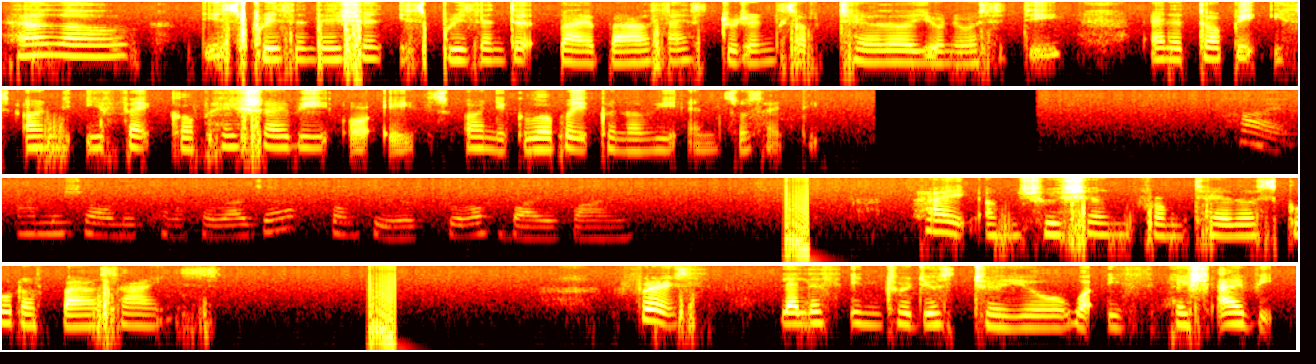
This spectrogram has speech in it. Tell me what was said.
Hello, this presentation is presented by bioscience students of Taylor University and the topic is on the effect of HIV or AIDS on the global economy and society. Hi, I'm Michelle Kanakaraja from Taylor School of Bioscience. Hi, I'm Shu Shyan from Taylor School of Bioscience. First, let us introduce to you what is HIV.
